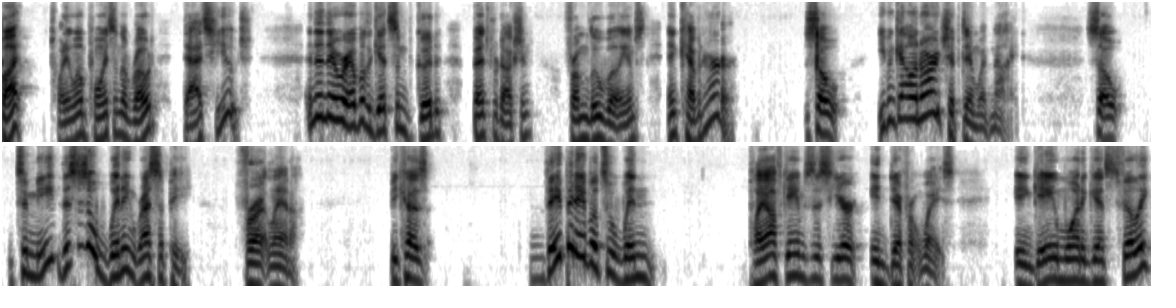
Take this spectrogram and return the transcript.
but 21 points on the road, that's huge. And then they were able to get some good bench production from Lou Williams and Kevin Huerter. So even Gallinari chipped in with nine. So to me, this is a winning recipe for Atlanta because they've been able to win playoff games this year in different ways. In game one against Philly,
